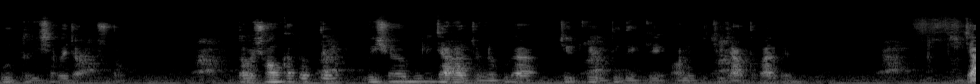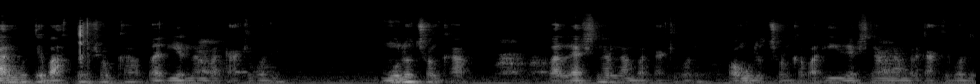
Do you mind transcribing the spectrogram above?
উত্তর হিসাবে যথেষ্ট। তবে সংখ্যা তত্ত্বের বিষয়গুলি জানার জন্য পুরা চিত্রটি দেখলে অনেক কিছু জানতে পারবেন। যার মধ্যে বাস্তব সংখ্যা বা রিয়েল নাম্বার কাকে বলে, মূলদ সংখ্যা বা রেশনাল নাম্বার কাকে বলে, অমূলদ সংখ্যা বা ইরেশনাল নাম্বার কাকে বলে,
